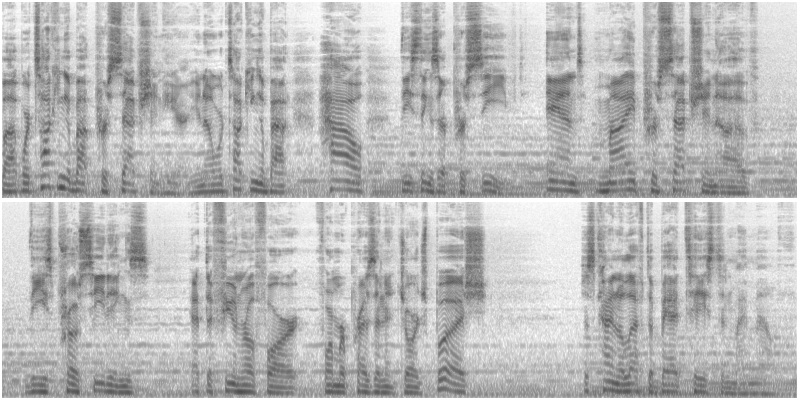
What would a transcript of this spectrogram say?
But we're talking about perception here, you know? We're talking about how these things are perceived. And my perception of these proceedings at the funeral for former President George Bush just kind of left a bad taste in my mouth.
